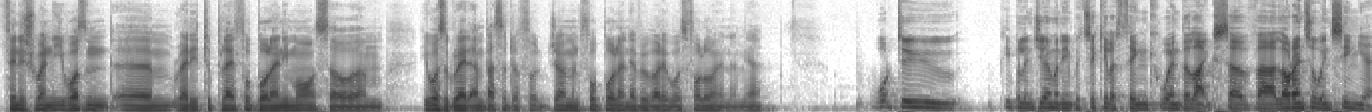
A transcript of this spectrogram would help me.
finished when he wasn't um, ready to play football anymore. So um, he was a great ambassador for German football, and everybody was following him. Yeah. What do people in Germany in particular think when the likes of uh, Lorenzo Insigne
